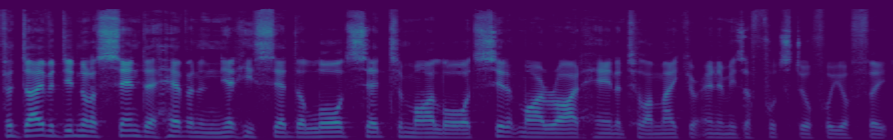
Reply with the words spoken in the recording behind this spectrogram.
For David did not ascend to heaven, and yet he said, The Lord said to my Lord, Sit at my right hand until I make your enemies a footstool for your feet.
